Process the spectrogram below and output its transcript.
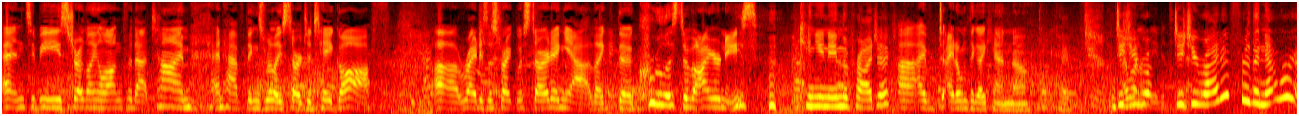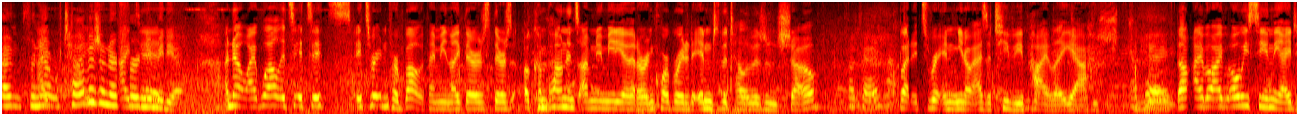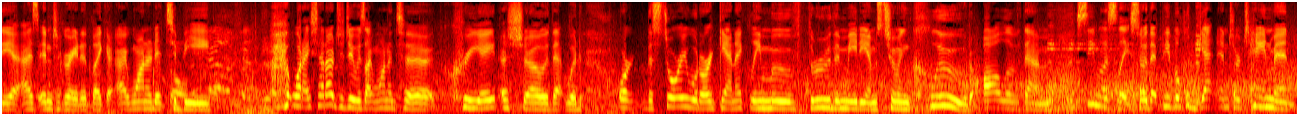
and to be struggling along for that time and have things really start to take off uh, right as the strike was starting, yeah, like the cruelest of ironies. Can you name the project? Uh, I, I don't think I can. No. Okay. Did I you wanna ri- leave it to did you write it for the network um, for net- I- television or for new media? Uh, no, I well, it's it's it's it's written for both. I mean, like there's there's components of new media that are incorporated into the television show, Okay. but it's written, you know, as a TV pilot. Yeah. Okay. I've, I've always seen the idea as integrated. Like I wanted it to be. What I set out to do is I wanted to create a show that would, or the story would organically move through the mediums to include all of them seamlessly, so that people could get entertainment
